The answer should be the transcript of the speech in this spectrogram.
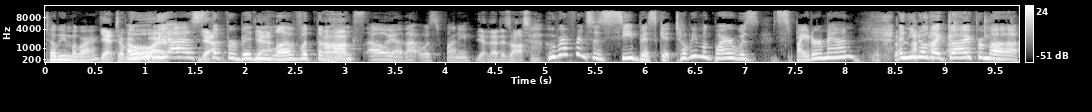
Tobey Maguire. Yeah, Tobey Maguire. Oh Maguire. yes, Yeah. the Forbidden Yeah. Love with the Uh-huh. monks. Oh yeah, that was funny. Yeah, that is awesome. Who references Seabiscuit? Tobey Maguire was Spider Man, and you know that guy from uh,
